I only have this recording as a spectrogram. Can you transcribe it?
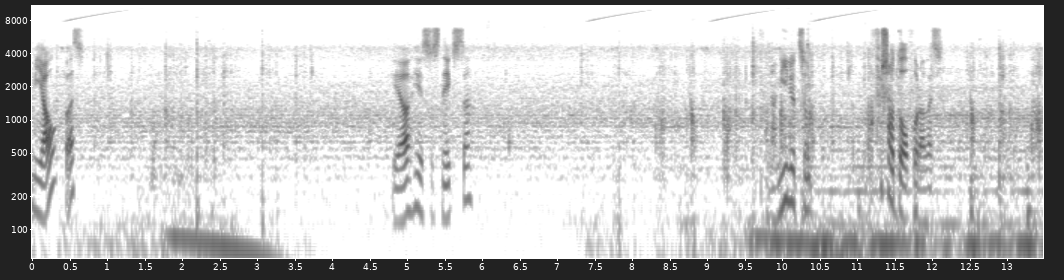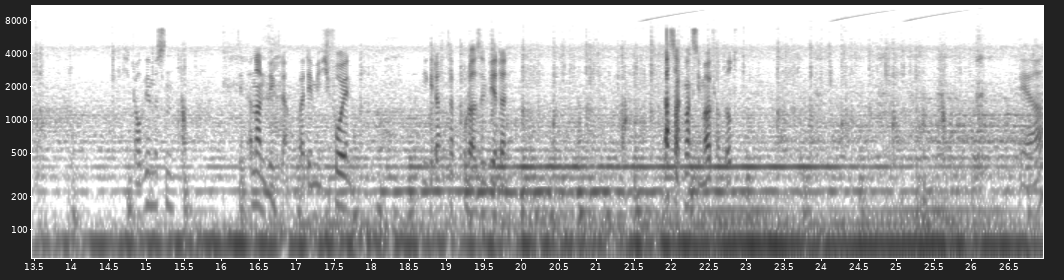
Miau? Was? Ja, hier ist das nächste. Von der Mine zum Fischerdorf oder was? Ich glaube, wir müssen den anderen Weg lang, bei dem ich vorhin mir gedacht habe. Oder sind wir dann... Das sagt maximal verwirrt. Ja.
